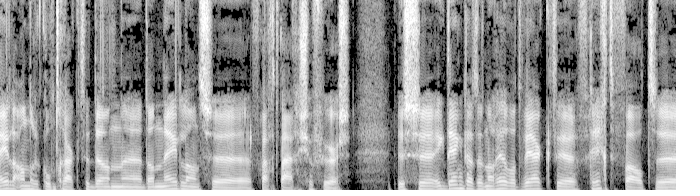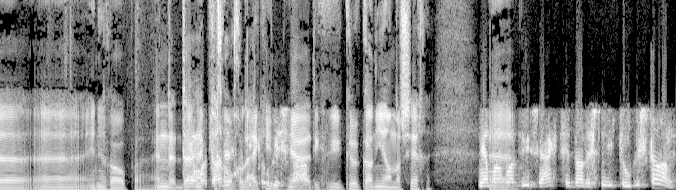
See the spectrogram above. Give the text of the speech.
hele andere contracten dan, uh, dan Nederlandse vrachtwagenchauffeurs. Dus uh, ik denk dat er nog heel wat werk te verrichten valt uh, in Europa. En daar ja, heb je gewoon gelijk in. Ja, ik kan niet anders zeggen. Ja, maar wat u zegt, dat is niet toegestaan.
